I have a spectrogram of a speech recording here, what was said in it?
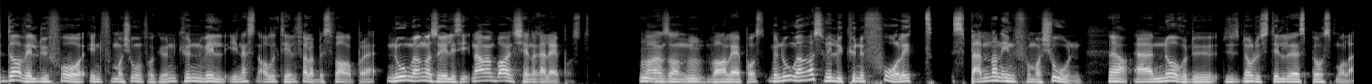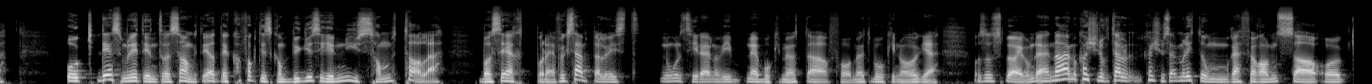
da vil du få informasjon fra kunden. Kunden vil i nesten alle tilfeller besvare på det. Noen ganger så vil de si 'nei, men bare en generell e-post'. Bare en sånn Mm. vanlig e-post. Men noen ganger så vil du kunne få litt spennende informasjon Ja. eh, når, du, når du stiller det spørsmålet. Og det som er litt interessant, er at det faktisk kan bygge seg en ny samtale basert på det. Eksempel hvis noen sier det når, vi, når jeg booker møter for Møtebok i Norge, og så spør jeg om det. Nei, men kan ikke du fortelle, kan ikke du si meg litt om referanser, og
